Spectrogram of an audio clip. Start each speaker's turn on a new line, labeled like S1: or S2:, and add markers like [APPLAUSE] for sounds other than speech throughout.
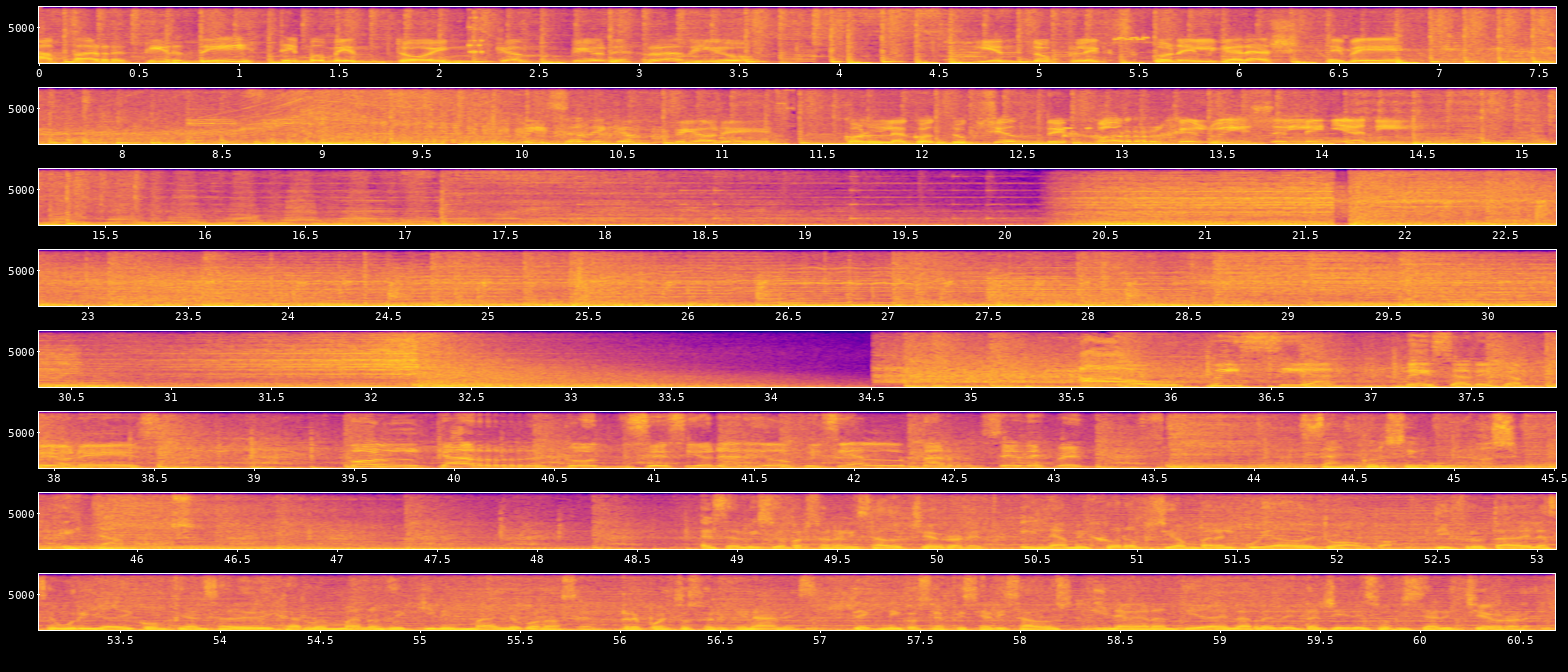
S1: A partir de este momento en Campeones Radio y en Duplex con el Garage TV. Mesa de Campeones con la conducción de Jorge Luis Leñani. Auspician Mesa de Campeones. Volcar, concesionario oficial Mercedes-Benz.
S2: Sancor Seguros. Estamos.
S3: El servicio personalizado Chevrolet es la mejor opción para el cuidado de tu auto. Disfruta de la seguridad y confianza de dejarlo en manos de quienes más lo conocen. Repuestos originales, técnicos especializados y la garantía de la red de talleres oficiales Chevrolet.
